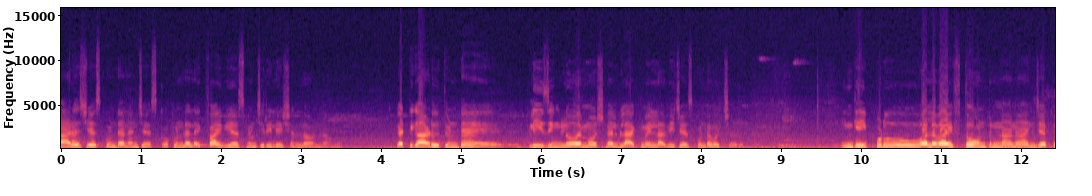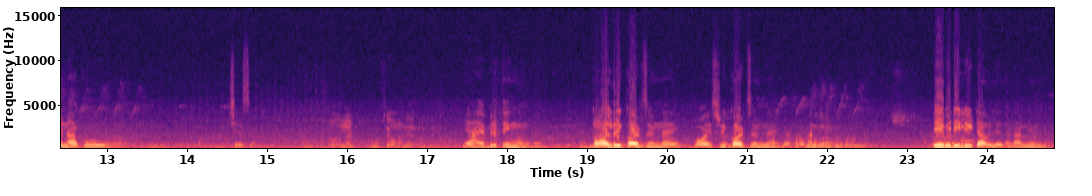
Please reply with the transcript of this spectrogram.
మ్యారేజ్ చేసుకుంటానని చేసుకోకుండా లైక్ ఫైవ్ ఇయర్స్ నుంచి రిలేషన్లో ఉన్నాము. గట్టిగా అడుగుతుంటే ప్లీజింగ్లో ఎమోషనల్ బ్లాక్మెయిల్ అవి చేసుకుంటూ వచ్చారు. ఇంకా ఇప్పుడు వాళ్ళ వైఫ్తో ఉంటున్నాను అని చెప్పి నాకు చేశారు. యా ఎవ్రీథింగ్ ఉన్నాయి కాల్ రికార్డ్స్ ఉన్నాయి వాయిస్ రికార్డ్స్ ఉన్నాయి అన్నీ ఏవి డిలీట్ అవ్వలేదని అన్నీ ఉన్నాయి.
